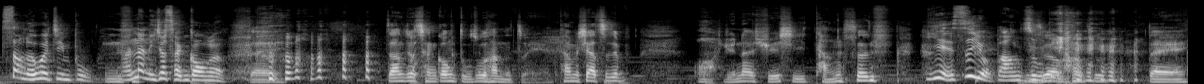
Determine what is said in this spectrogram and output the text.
上了会进步、嗯、啊，那你就成功了。对，这样就成功堵住他们的嘴，他们下次就哦，原来学习唐僧也是有帮助的。对，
